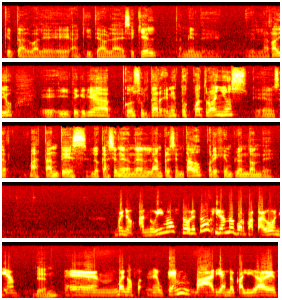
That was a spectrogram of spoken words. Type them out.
¿Qué tal? Vale, Eh, aquí te habla Ezequiel, también de, de la radio, eh, y te quería consultar en estos cuatro años, que deben ser bastantes locaciones donde la han presentado, por ejemplo, ¿en dónde? Bueno, anduvimos sobre todo girando por Patagonia, Bien. Eh, bueno, Neuquén, varias localidades.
